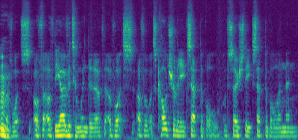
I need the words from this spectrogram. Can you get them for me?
Mm. of what's of of the Overton window of of what's of what's culturally acceptable of socially acceptable and then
